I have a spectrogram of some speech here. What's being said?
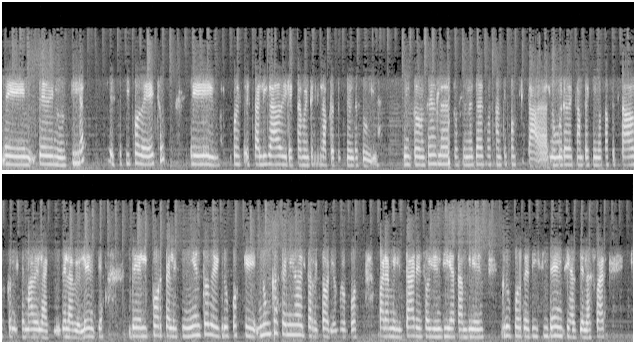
de, de denunciar este tipo de hechos, eh, pues está ligado directamente con la protección de su vida. Entonces la situación ya es bastante complicada, el número de campesinos afectados con el tema de la, de la violencia, del fortalecimiento de grupos que nunca se han ido del territorio, grupos paramilitares, hoy en día también grupos de disidencias de las FARC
